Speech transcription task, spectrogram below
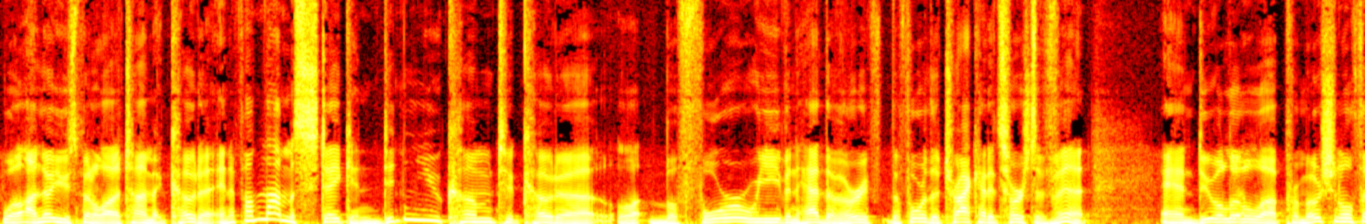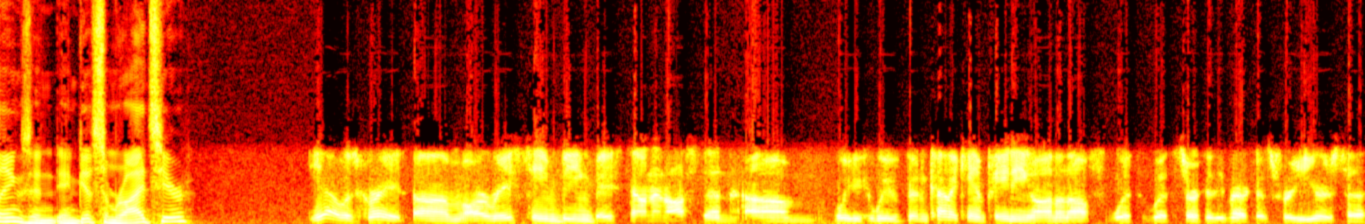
Well, I know you spent a lot of time at COTA, and if I'm not mistaken, didn't you come to COTA before we even had the very before the track had its first event, and do a little uh, promotional things and, and give some rides here? Yeah, it was great. Um, our race team being based down in Austin, um, we we've been kind of campaigning on and off with with Circuit of the Americas for years to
